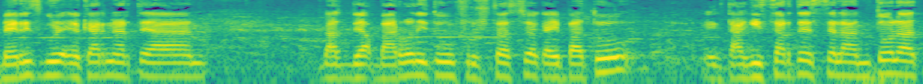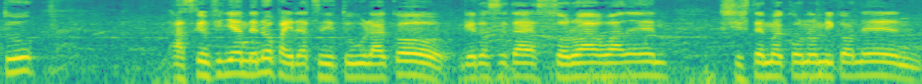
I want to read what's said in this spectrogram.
berriz gure elkarren artean ba, da- barruan ditugun frustrazioak aipatu, eta gizarte ez dela antolatu, azken finean deno pairatzen ditugulako geroz eta zoroagoa den sistema ekonomiko honen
